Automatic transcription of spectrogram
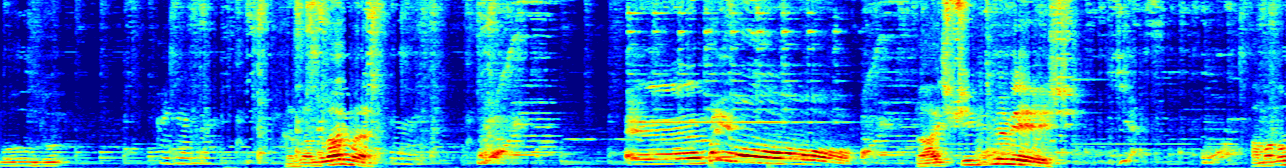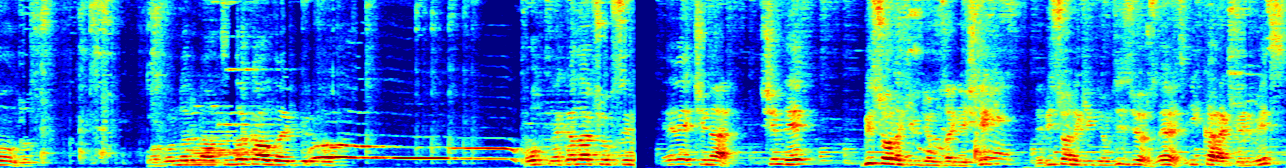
ne oldu? Kazandı. Kazandılar mı? Daha hiçbir şey bitmemiş. Ama ne oldu? Vagonların altında kaldı El Primo. Colt ne kadar çok sev... Evet Çınar. Şimdi bir sonraki videomuza geçtik. Ve bir sonraki videomuzu izliyoruz. Evet ilk karakterimiz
